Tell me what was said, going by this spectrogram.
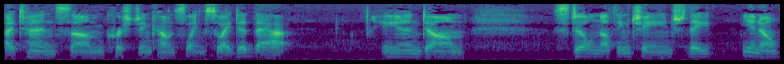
attend some Christian counseling. So I did that. And um, still nothing changed. They, you know,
